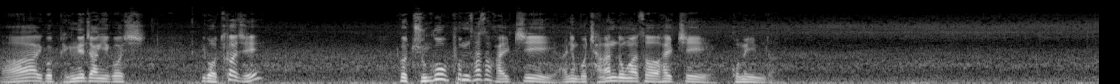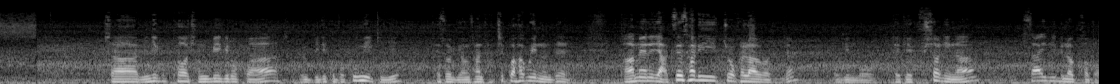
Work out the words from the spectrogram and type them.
아, 이거 백내장 이거 씨, 이거 어떡하지? 이거 중고품 사서 갈지 아니면 뭐 장안동 가서 할지 고민입니다. 자, 미니쿠퍼 정비 기록과 미니쿠퍼 꾸미기 계속 영상 다 찍고 하고 있는데 다음에는 이제 액세서리 쪽 하려고 하거든요. 여기 뭐 베개 쿠션이나 사이드 빌러 커버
